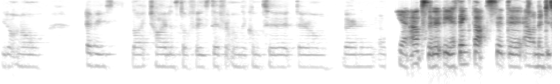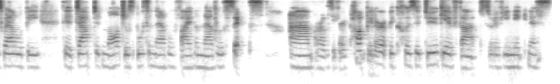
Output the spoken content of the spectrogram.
you don't know every like child and stuff is different when they come to their own learning. Yeah, absolutely. I think that's the element as well would be the adapted modules, both in level five and level six, um, are obviously very popular because they do give that sort of uniqueness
